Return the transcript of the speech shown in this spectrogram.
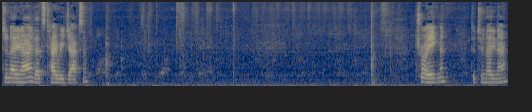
Two ninety nine. That's Tyree Jackson. Troy Aikman to 299.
